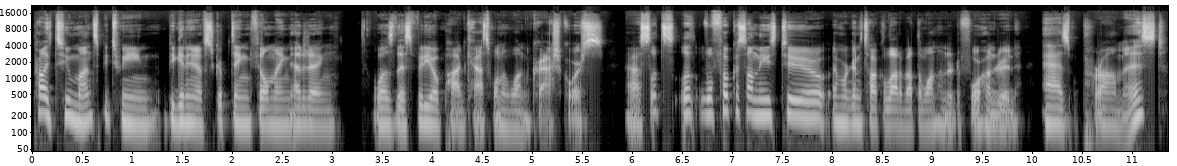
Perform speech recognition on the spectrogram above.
probably two months between beginning of scripting, filming, editing, was this video podcast 101 crash course. Uh, so let's let, we will focus on these two, and we're going to talk a lot about the 100 to 400 as promised.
